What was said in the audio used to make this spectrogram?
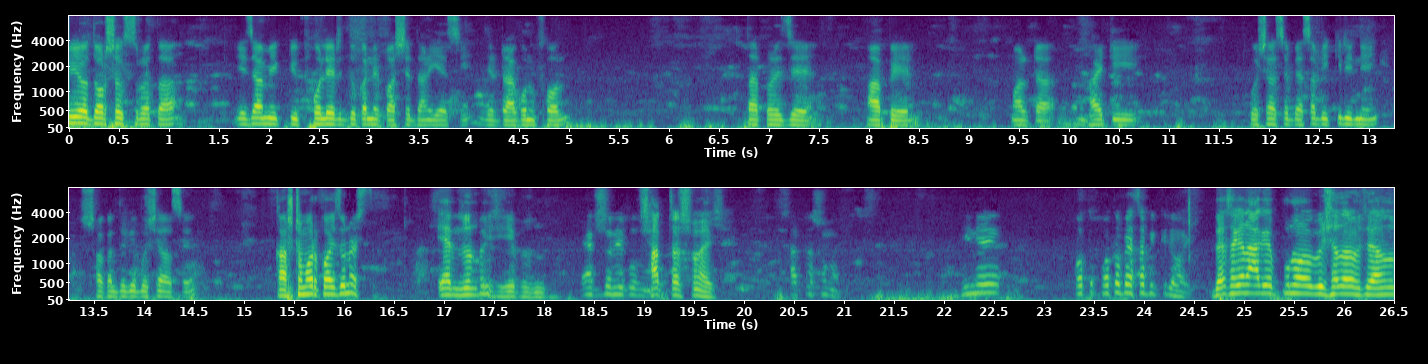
প্রিয় দর্শক শ্রোতা এই যে আমি একটি ফলের দোকানের পাশে দাঁড়িয়ে আছি যে ড্রাগন ফল তারপরে যে আপেল মালটা ভাইটি বসে আছে বেচা বিক্রি নেই সকাল থেকে বসে আছে। কাস্টমার কয়জন আসছে? একজন পাইছি এ পর্যন্ত। একজনের সাতটার সময় আছে সাতটার সময়। দিনে কত কত বেচা বিক্রি হয়? বেচা কেন আগে পনেরো বিশ হাজার হয়েছে এখন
